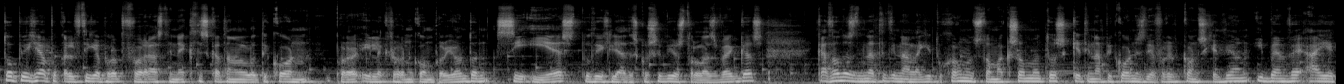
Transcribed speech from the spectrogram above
το οποίο έχει αποκαλυφθεί για πρώτη φορά στην έκθεση καταναλωτικών ηλεκτρονικών προϊόντων CES του 2022 στο Las Vegas, καθώντα δυνατή την αλλαγή του χρώματο του αμαξώματο και την απεικόνιση διαφορετικών σχεδίων, η BMW iX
